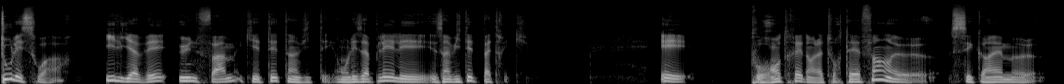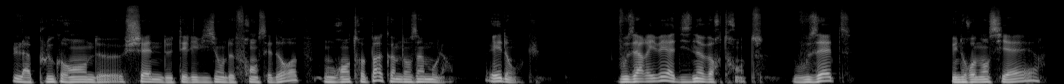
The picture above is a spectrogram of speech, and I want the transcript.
tous les soirs, il y avait une femme qui était invitée. On les appelait les invités de Patrick. Et pour rentrer dans la tour TF1, euh, c'est quand même euh, la plus grande chaîne de télévision de France et d'Europe. On ne rentre pas comme dans un moulin. Et donc, vous arrivez à 19h30. Vous êtes une romancière,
